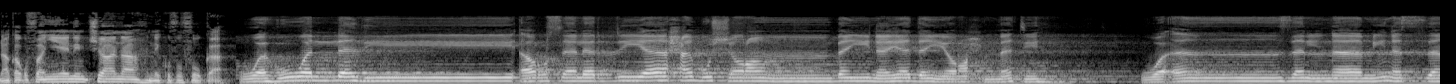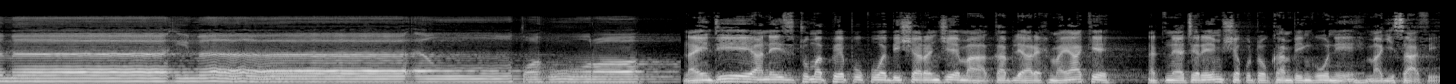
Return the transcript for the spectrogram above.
na kakufanyieni mchana ni kufufuka. Wa huwa alladhi arsala ar-riyaha bushran bayna yaday rahmatihi wa anzalna minas samaa'i ma'an tahura, na ndiye anayezituma pepo kuwa bishara njema kabla ya rehema yake na tunayateremsha kutoka mbinguni maji safi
